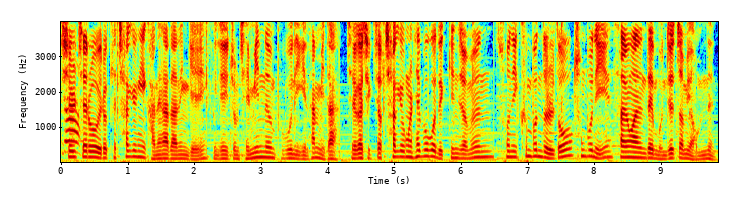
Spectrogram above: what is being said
실제로 이렇게 착용이 가능하다는 게 굉장히 좀 재밌는 부분이긴 합니다. 제가 직접 착용을 해보고 느낀 점은 손이 큰 분들도 충분히 사용하는데 문제점이 없는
